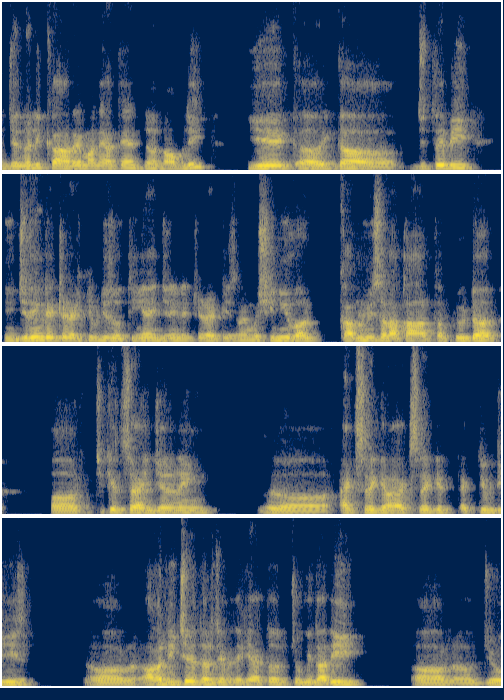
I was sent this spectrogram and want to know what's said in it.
जनरली कार्य माने आते हैं नॉर्मली ये इनका जितने भी इंजीनियरिंग रिलेटेड एक्टिविटीज़ होती हैं इंजीनियरिंग रिलेटेड एक्टिविटीज़ में मशीनी वर्क कानूनी सलाहकार कंप्यूटर और चिकित्सा इंजीनियरिंग एक्सरे के एक्सरे के एक्टिविटीज़ और अगर नीचे दर्जे में देखा जाए तो चौकीदारी और जो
